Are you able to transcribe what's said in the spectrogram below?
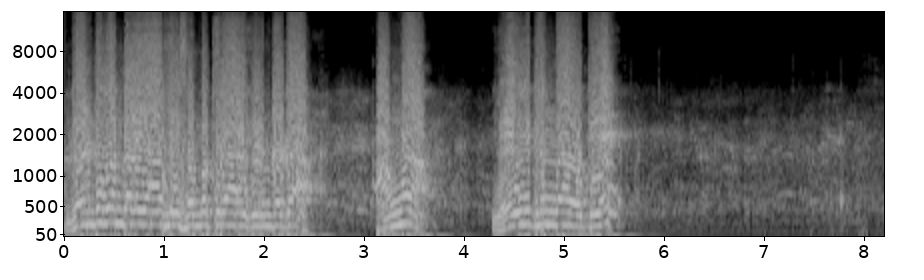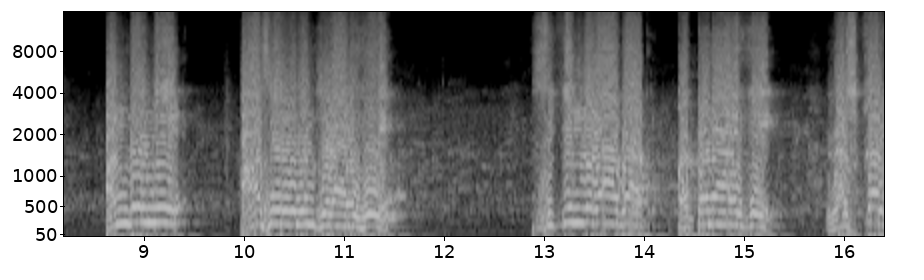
రెండు వందల యాభై సంవత్సరాల క్రిందట అమ్మ ఏ విధంగా అయితే అందరినీ ఆశీర్వదించడానికి సికింద్రాబాద్ పట్టణానికి లష్కర్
